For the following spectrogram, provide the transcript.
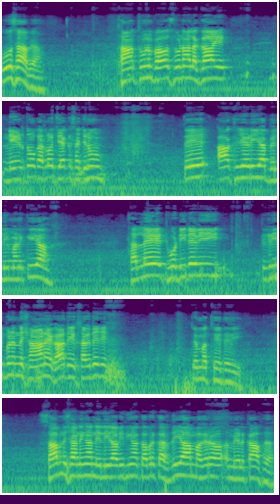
ਉਹ ਹਿਸਾਬ ਆ। ਥਾਂ ਥੁਣ ਬਹੁਤ ਸੋਹਣਾ ਲੱਗਾ ਏ। ਨੇੜ ਤੋਂ ਕਰ ਲਓ ਚੈੱਕ ਸੱਜਣੋ। ਤੇ ਅੱਖ ਜਿਹੜੀ ਆ ਬਿੱਲੀ ਮਣਕੀ ਆ। ਥੱਲੇ ਠੋਡੀ ਦੇ ਵੀ ਤਕਰੀਬਨ ਨਿਸ਼ਾਨ ਹੈਗਾ ਦੇਖ ਸਕਦੇ ਜੇ। ਤੇ ਮੱਥੇ ਤੇ ਵੀ। ਸਭ ਨਿਸ਼ਾਨੀਆਂ ਨੀਲੀ ਰਾਵੀ ਦੀਆਂ ਕਵਰ ਕਰਦੀ ਆ ਮਗਰ ਮੇਲ ਕਾਫ। ਆ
